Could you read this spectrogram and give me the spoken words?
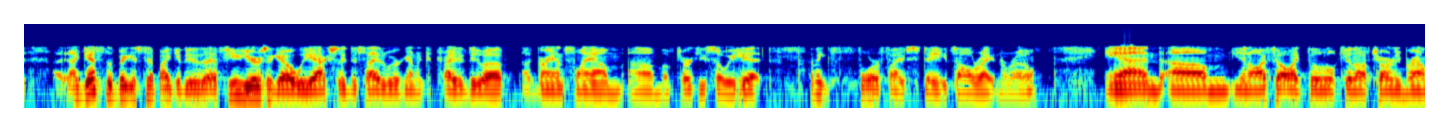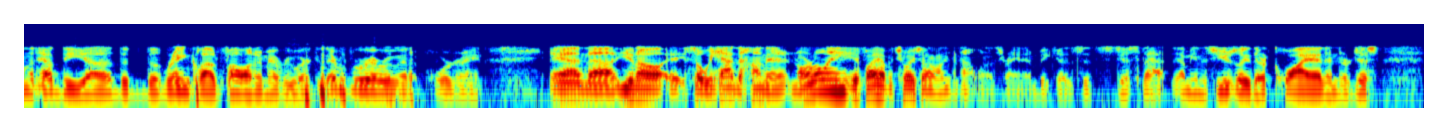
I guess the biggest tip I could do. A few years ago, we actually decided we were going to try to do a, a grand slam um, of turkey. So we hit, I think, four or five states all right in a row. And um, you know, I felt like the little kid off Charlie Brown that had the uh, the the rain cloud following him everywhere because everywhere we went it poured rain and uh, you know, so we had to hunt in it. Normally, if I have a choice, I don't even hunt when it's raining because it's just that. I mean, it's usually they're quiet and they're just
